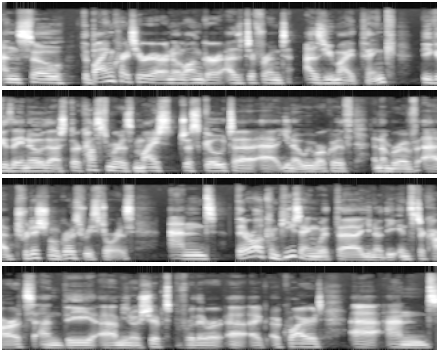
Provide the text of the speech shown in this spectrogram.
And so the buying criteria are no longer as different as you might think because they know that their customers might just go to, uh, you know, we work with a number of uh, traditional grocery stores and they're all competing with the you know the Instacarts and the um, you know Shipt before they were uh, acquired, uh, and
